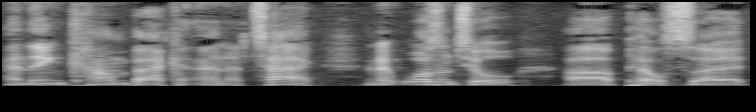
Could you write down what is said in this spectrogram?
and then come back and attack. And it wasn't until uh, Pelsaert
